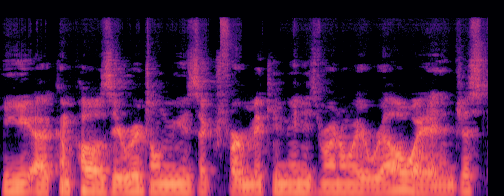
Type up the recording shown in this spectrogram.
he uh, composed the original music for Mickey Minnie's Runaway Railway. And just,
